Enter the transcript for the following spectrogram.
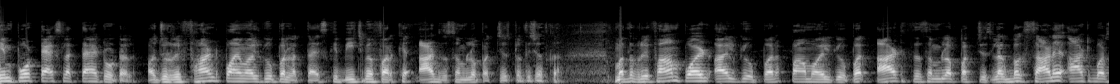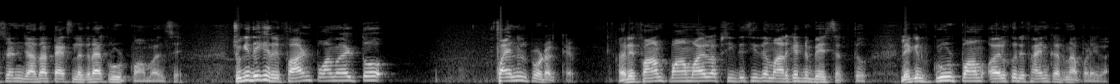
इंपोर्ट टैक्स लगता है टोटल और जो रिफाइंड पाम ऑयल के ऊपर लगता है, इसके बीच में फ़र्क है आठ दशमलव पच्चीस प्रतिशत का। मतलब रिफार्म पॉइंट ऑयल के ऊपर पाम ऑयल के ऊपर आठ दशमलव पच्चीस, लगभग साढ़े आठ परसेंट ज़्यादा टैक्स लग रहा है क्रूड पाम ऑयल से। क्योंकि देखिए रिफाइंड पाम ऑयल तो फाइनल प्रोडक्ट है। रिफार्म पाम ऑयल आप सीधे सीधे मार्केट में बेच सकते हो, लेकिन क्रूड पाम ऑयल को रिफाइन करना पड़ेगा।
